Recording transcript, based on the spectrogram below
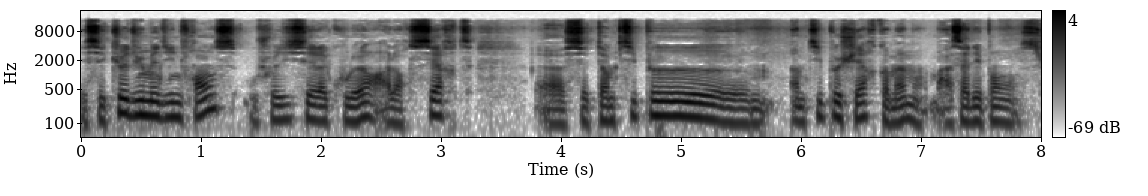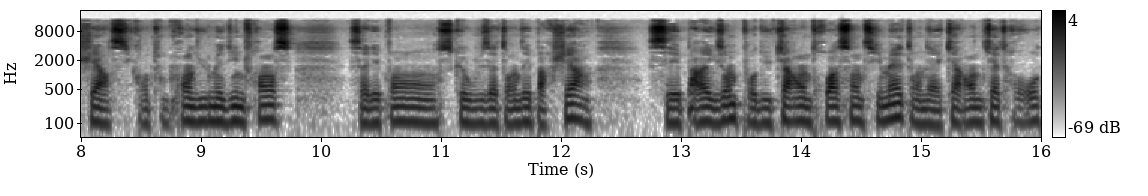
Et c'est que du Made in France, vous choisissez la couleur. Alors certes, euh, c'est un petit peu euh, un petit peu cher quand même. Bah, ça dépend, cher. Quand on prend du Made in France, ça dépend ce que vous attendez par cher. C'est par exemple pour du 43 cm, on est à 44,90 euros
